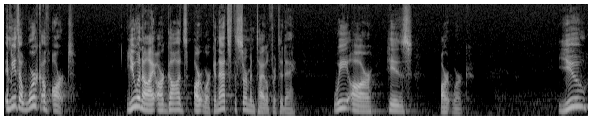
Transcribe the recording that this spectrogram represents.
it means a work of art. You and I are God's artwork, and that's the sermon title for today. We are His artwork. You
